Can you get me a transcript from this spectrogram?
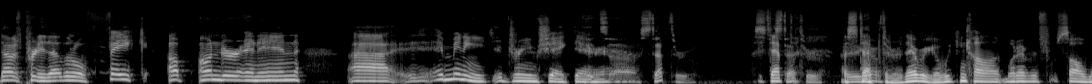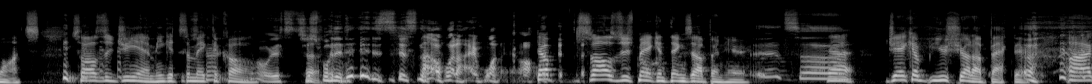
that was pretty. That little fake up, under, and in, uh, a mini dream shake there. it's a step through. Step step through. a There you step go. through. There we go. We can call it whatever Saul wants. Saul's the GM. He gets to It's make the not- call. No, it's just what it is. It's not what I want to call Nope. it. Saul's just making things up in here. It's uh, Yeah. Jacob, you shut up back there. Uh,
